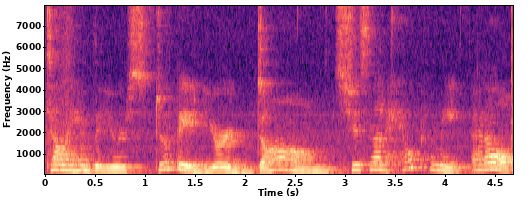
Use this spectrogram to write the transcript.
telling him that you're stupid, you're dumb. She's not helping me at all.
